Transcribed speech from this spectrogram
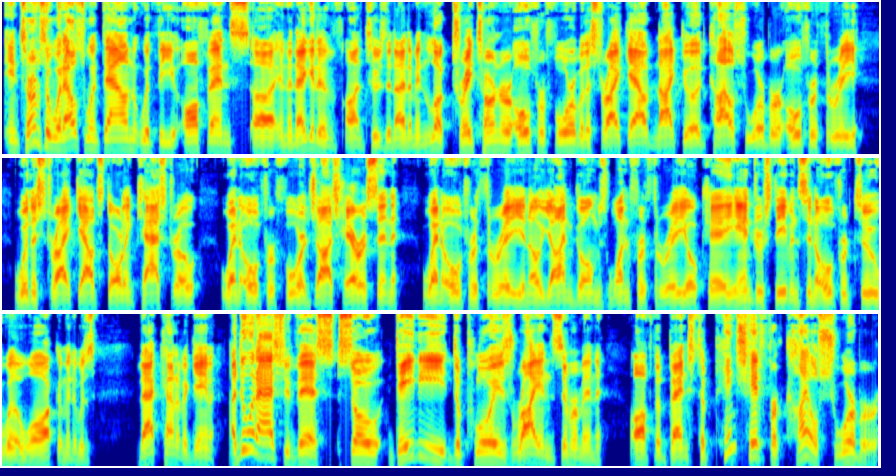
In terms of what else went down with the offense uh, in the negative on Tuesday night, I mean, look, Trea Turner 0 for 4 with a strikeout, not good. Kyle Schwarber 0 for 3 with a strikeout. Starlin Castro went 0 for 4. Josh Harrison went 0 for 3. You know, Yan Gomes 1 for 3. Okay. Andrew Stevenson 0 for 2 with a walk. I mean, it was that kind of a game. I do want to ask you this. So Davey deploys Ryan Zimmerman off the bench to pinch hit for Kyle Schwarber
